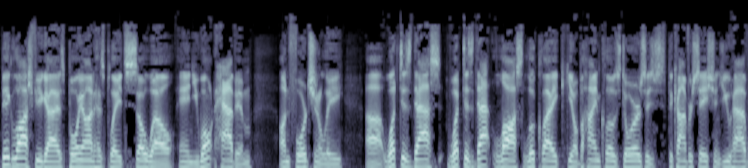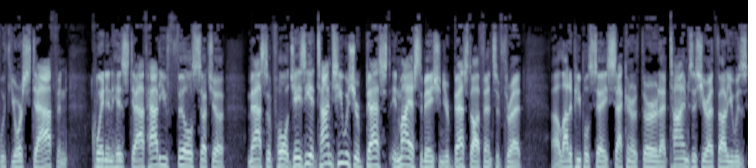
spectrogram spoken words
big loss for you guys. Bojan has played so well, and you won't have him, unfortunately. Uh, what does that what does that loss look like? You know, behind closed doors is the conversations you have with your staff and Quinn and his staff. How do you fill such a massive hole? Jay Z, at times he was your best, in my estimation, your best offensive threat. A lot of people say second or third. At times this year, I thought he was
